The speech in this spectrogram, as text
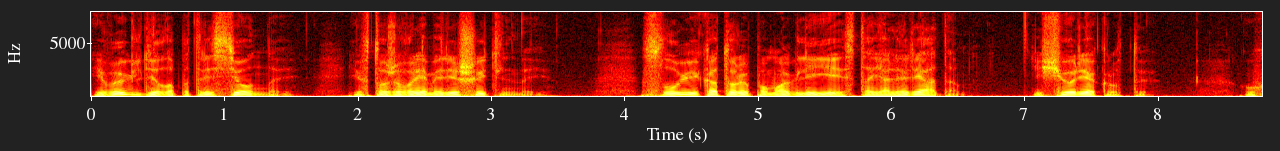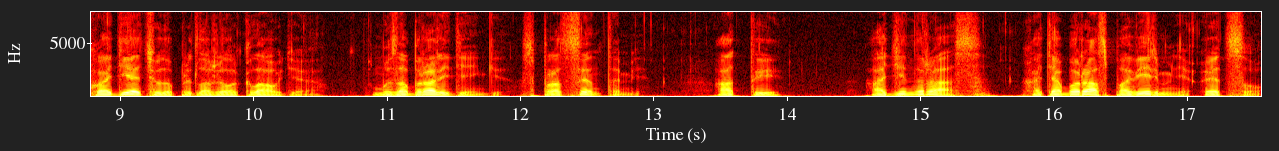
и выглядела потрясенной и в то же время решительной. Слуги, которые помогли ей, стояли рядом. Еще рекруты. «Уходи отсюда», — предложила Клаудия. «Мы забрали деньги. С процентами. А ты?» «Один раз. Хотя бы раз, поверь мне, Эдсо».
